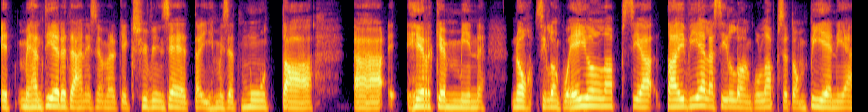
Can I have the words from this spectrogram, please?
Et mehän tiedetään esimerkiksi hyvin se, että ihmiset muuttaa – ää, herkemmin, no silloin kun ei ole lapsia tai vielä silloin kun lapset on pieniä,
